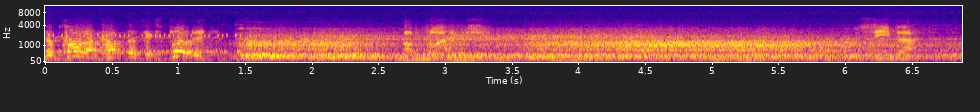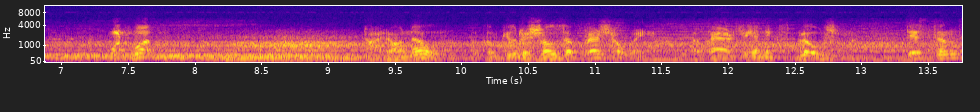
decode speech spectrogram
The crawler copter's exploded. A flash. See that? What was it? I don't know. The computer shows a pressure wave. Apparently an explosion. Distance,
